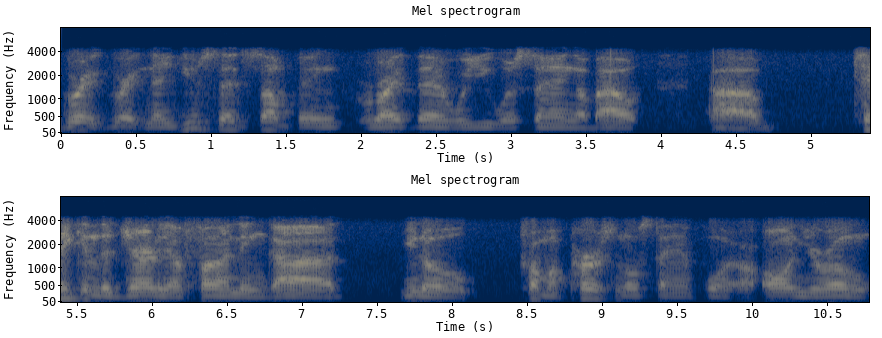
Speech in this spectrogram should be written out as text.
Great, great. Now you said something right there where you were saying about uh, taking the journey of finding God, you know, from a personal standpoint or on your own.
